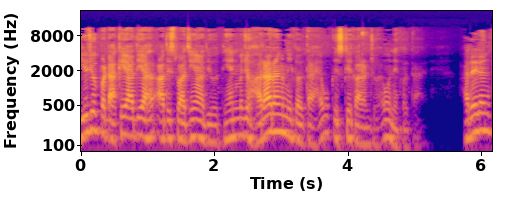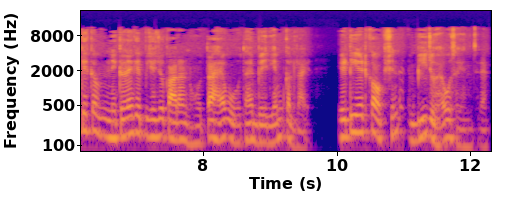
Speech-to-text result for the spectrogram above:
ये जो पटाखे आदि, आतिशबाजियाँ आदि होती हैं, इनमें जो हरा रंग निकलता है, वो किसके कारण जो है, वो निकलता है? हरे रंग के निकलने के पीछे जो कारण होता है, वो होता है बेरियम कलराइड एटी एट का ऑप्शन बी जो है, वो सही आंसर है।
